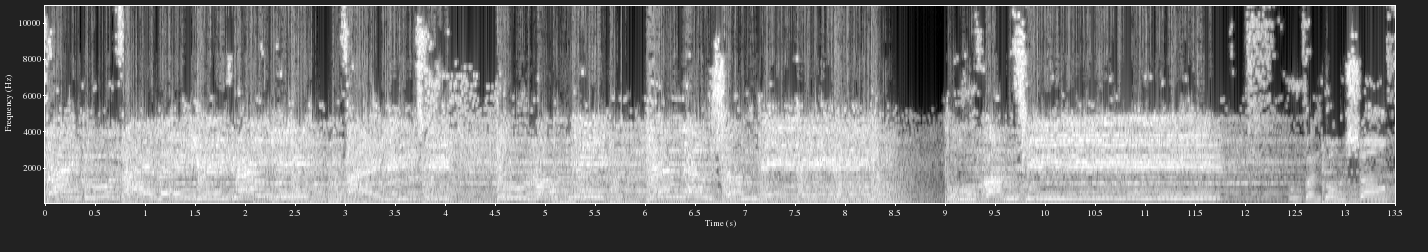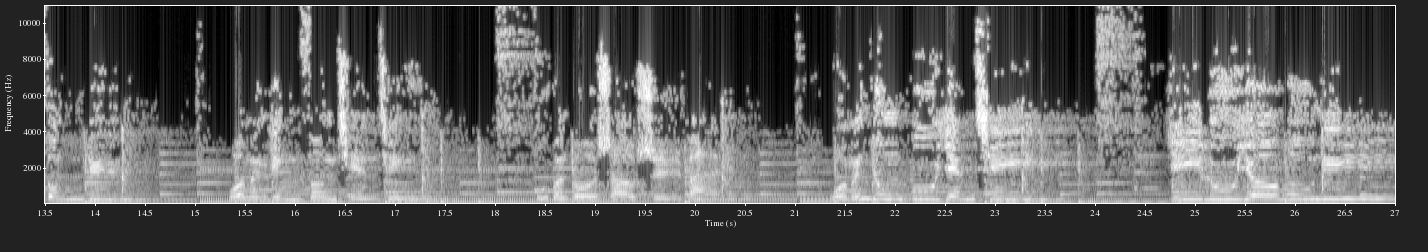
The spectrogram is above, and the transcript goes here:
再苦再累也愿意在一起，不容易，原谅生命，不放弃。不管多少风雨，我们迎风前进；不管多少失败，我们永不言弃。一路有你，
